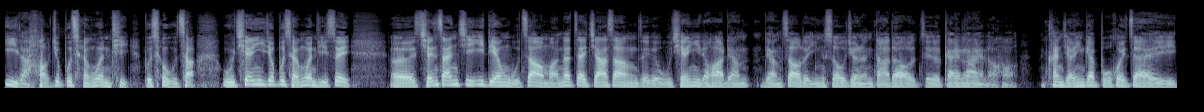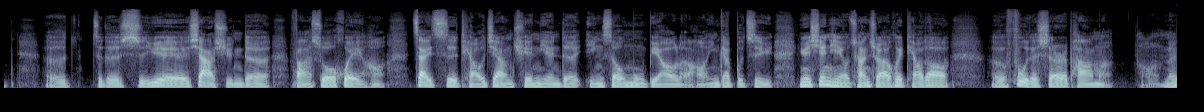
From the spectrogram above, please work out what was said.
亿了哈，就不成问题，不是五兆，五千亿就不成问题。所以呃，前三季一点五兆嘛，那再加上这个五千亿的话，两两兆的营收就能达到这个该赖了哈。看起来应该不会在呃这个十月下旬的法说会哈再次调降全年的营收目标了哈，应该不至于，因为先前有传出来会调到呃负的十二趴嘛，哦，那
